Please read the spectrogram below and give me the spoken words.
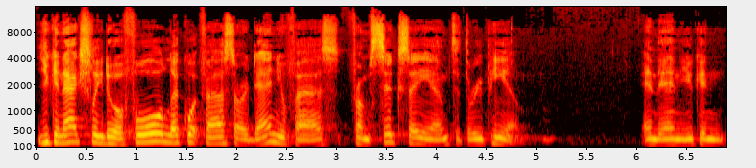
You can actually do a full liquid fast or a Daniel fast from 6 a.m. to 3 p.m. And then you can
